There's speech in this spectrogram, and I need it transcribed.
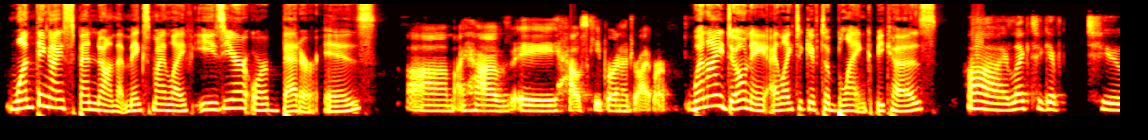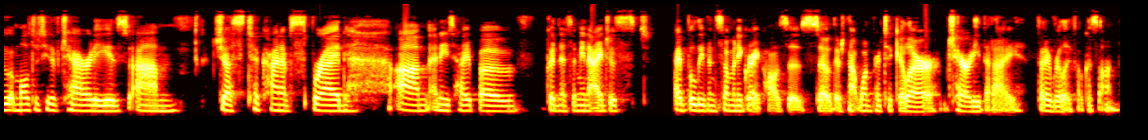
One thing I spend on that makes my life easier or better is um, I have a housekeeper and a driver. When I donate, I like to give to blank because uh, I like to give to a multitude of charities um, just to kind of spread um, any type of goodness. I mean, I just I believe in so many great causes. So there's not one particular charity that I that I really focus on.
